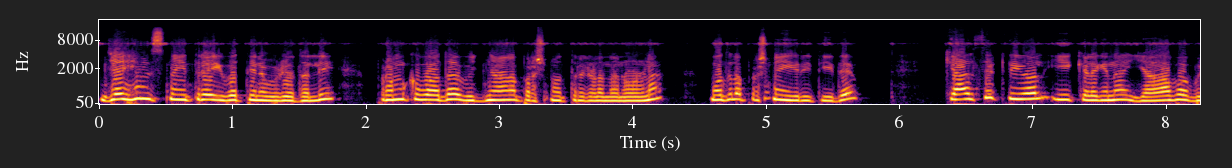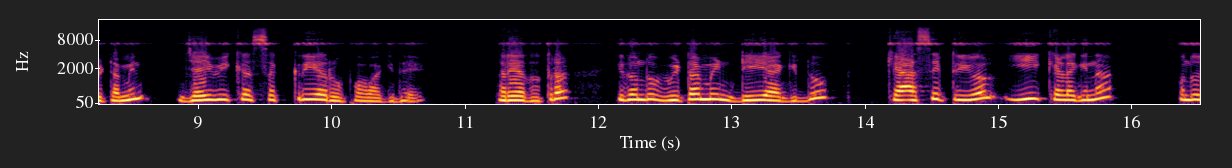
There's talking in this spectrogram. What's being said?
ಜೈ ಹಿಂದ್ ಸ್ನೇಹಿತರೆ, ಇವತ್ತಿನ ವಿಡಿಯೋದಲ್ಲಿ ಪ್ರಮುಖವಾದ ವಿಜ್ಞಾನ ಪ್ರಶ್ನೋತ್ತರಗಳನ್ನು ನೋಡೋಣ. ಮೊದಲ ಪ್ರಶ್ನೆ ಈ ರೀತಿ ಇದೆ. ಕ್ಯಾಲ್ಸಿಟ್ರಿಯೋಲ್ ಈ ಕೆಳಗಿನ ಯಾವ ವಿಟಮಿನ್ ಜೈವಿಕ ಸಕ್ರಿಯ ರೂಪವಾಗಿದೆ? ಸರಿಯಾದ ಉತ್ತರ, ಇದೊಂದು ವಿಟಮಿನ್ ಡಿ ಆಗಿದ್ದು ಕ್ಯಾಸಿಟ್ರಿಯೋಲ್ ಈ ಕೆಳಗಿನ ಒಂದು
